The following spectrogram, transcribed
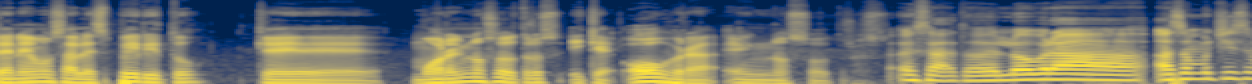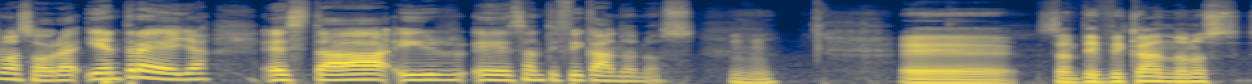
tenemos al Espíritu que mora en nosotros y que obra en nosotros. Exacto, él obra, hace muchísimas obras y entre ellas está ir eh, santificándonos. Eh, santificándonos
